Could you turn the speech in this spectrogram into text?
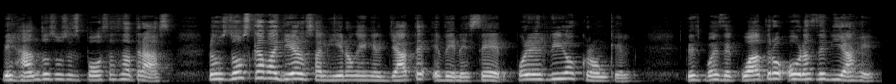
Dejando sus esposas atrás, los dos caballeros salieron en el yate Ebenezer por el río Cronkel. Después de cuatro horas de viaje,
